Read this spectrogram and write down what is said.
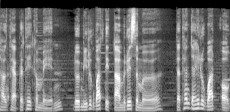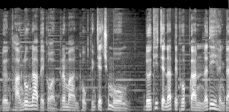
ทางแถบประเทศเขมร โดยมีลูกวัดติดตามไปด้วยเสมอ แต่ท่านจะให้ลูกวัดออกเดินทางล่วงหน้าไปก่อนประมาณ 6-7 ชั่วโมง โดยที่จะนัดไปพบกันณที่แห่งใด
